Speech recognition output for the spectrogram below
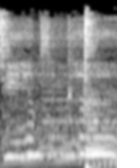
teams that come.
